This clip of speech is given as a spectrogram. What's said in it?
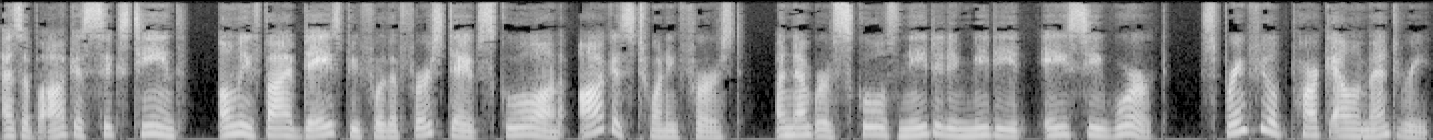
As of August 16, only five days before the first day of school on August 21, a number of schools needed immediate AC work Springfield Park Elementary,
